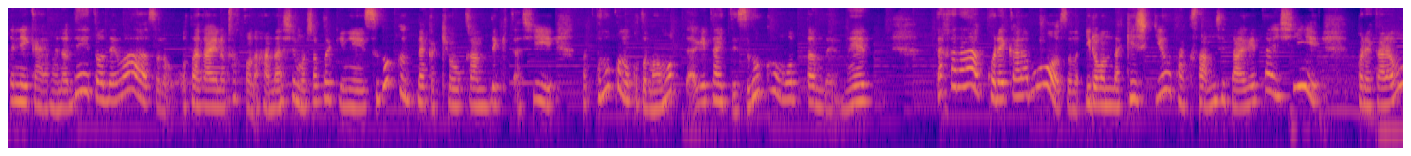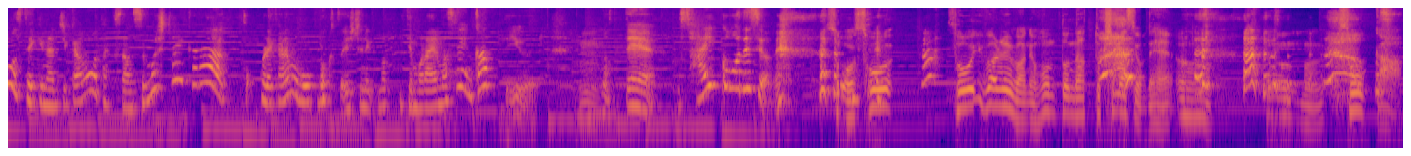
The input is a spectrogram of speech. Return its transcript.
で、2回目のデートでは、そのお互いの過去の話もした時に、すごくなんか共感できたし、この子のこと守ってあげたいってすごく思ったんだよね。だからこれからもそのいろんな景色をたくさん見せてあげたいしこれからも素敵な時間をたくさん過ごしたいからここれからも僕と一緒にいてもらえませんかっていううんのって最高ですよね。そう、そう、そう言われればね、本当納得しますよね。うん。うんうん、そうか。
